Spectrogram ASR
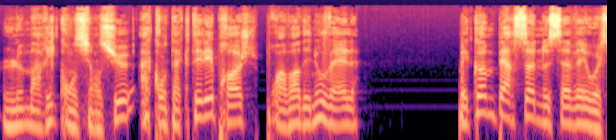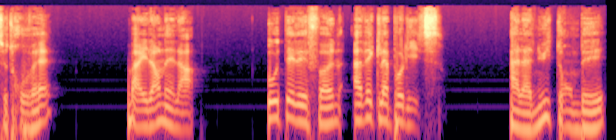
le mari consciencieux a contacté les proches pour avoir des nouvelles. Mais comme personne ne savait où elle se trouvait, bah il en est là, au téléphone avec la police. À la nuit tombée,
